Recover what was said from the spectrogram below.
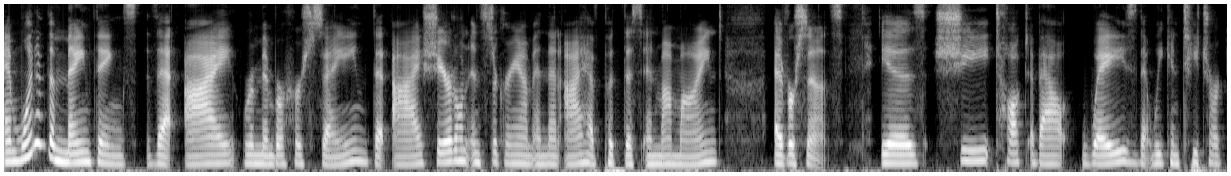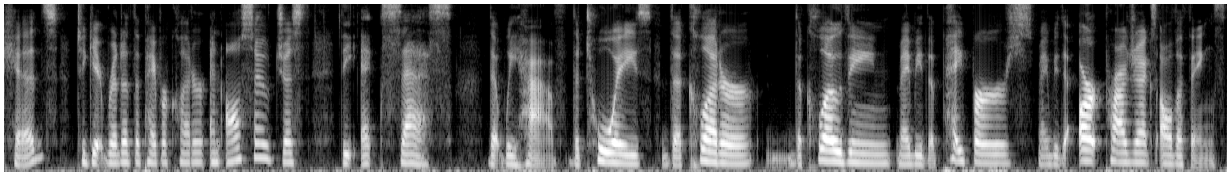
And one of the main things that I remember her saying that I shared on Instagram and then I have put this in my mind ever since is she talked about ways that we can teach our kids to get rid of the paper clutter and also just the excess that we have the toys, the clutter, the clothing, maybe the papers, maybe the art projects, all the things.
